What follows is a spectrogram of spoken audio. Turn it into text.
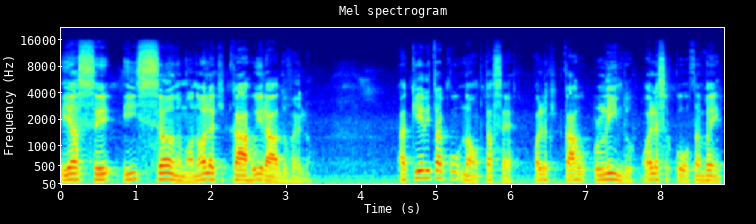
ia ser insano, mano. Olha que carro irado, velho. Aqui ele tá com... Não, tá certo. Olha que carro lindo. Olha essa cor também.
